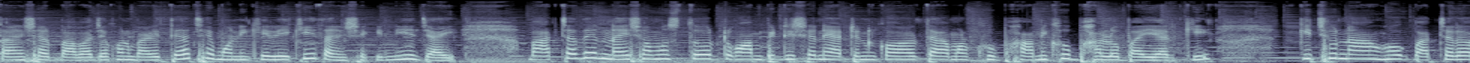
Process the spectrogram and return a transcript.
তানিশার বাবা যখন বাড়িতে আছে, মনিকে রেখেই তানিশাকে নিয়ে যাই। বাচ্চাদের না এই সমস্ত কম্পিটিশানে অ্যাটেন্ড করাতে আমার খুব, আমি খুব ভালো পাই আর কি। কিছু না হোক, বাচ্চারা,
